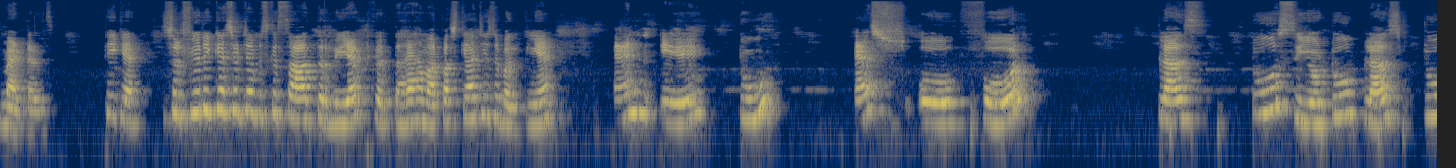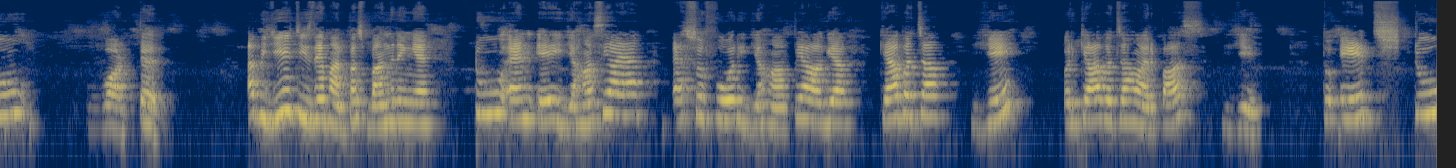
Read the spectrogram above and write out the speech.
metals ठीक है? सल्फ्यूरिक एसिड जब इसके साथ रिएक्ट करता है, हमारे पास क्या चीज़ें बनती हैं? N A two S O four plus two C O two plus two water अब ये चीज़ें हमारे पास बन रही हैं। टू एन ए यहाँ से आया एस ओ फोर यहाँ पे आ गया। क्या बचा? ये और क्या बचा हमारे पास? ये। तो एच टू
